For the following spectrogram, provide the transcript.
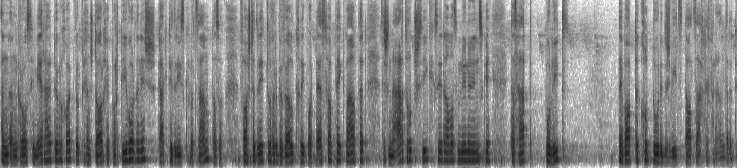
eine, eine grosse Mehrheit bekommen wirklich eine starke Partei geworden ist, gegen die 30 Prozent, also fast ein Drittel der Bevölkerung, die die SVP gewählt hat. Das war ein Erdrutschsieg damals im 1999. Das hat Polit Debattenkultur in der Schweiz tatsächlich verändert.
